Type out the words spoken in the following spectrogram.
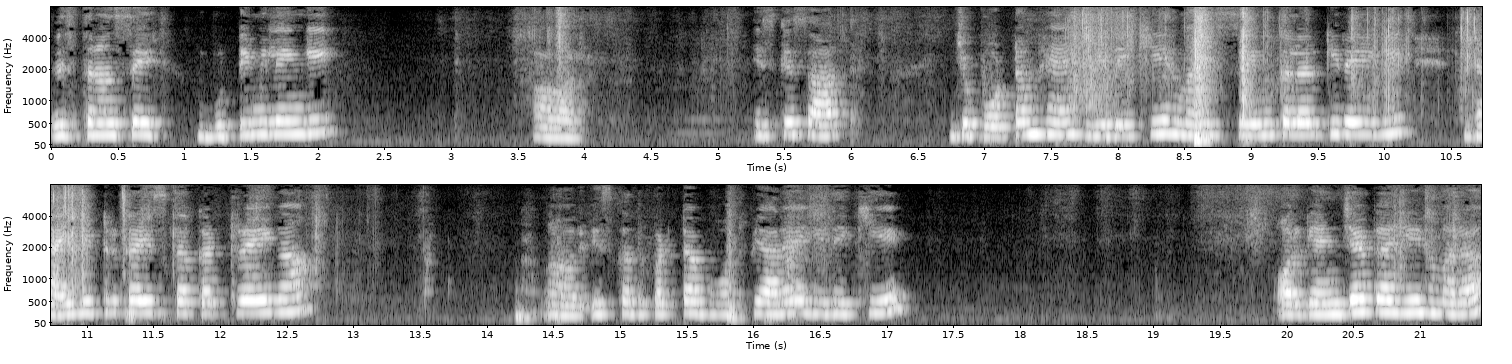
इस तरह से बुट्टी मिलेंगी। और इसके साथ जो बॉटम है, ये देखिए हमारी सेम कलर की रहेगी। ढाई मीटर का इसका कट रहेगा। और इसका दुपट्टा बहुत प्यारा है, ये देखिए। और गेंजा का ये हमारा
